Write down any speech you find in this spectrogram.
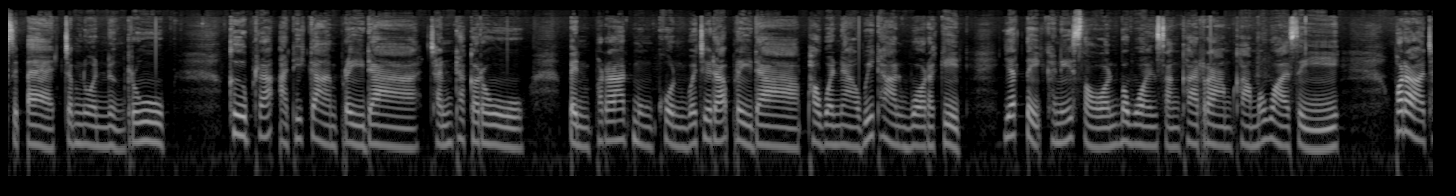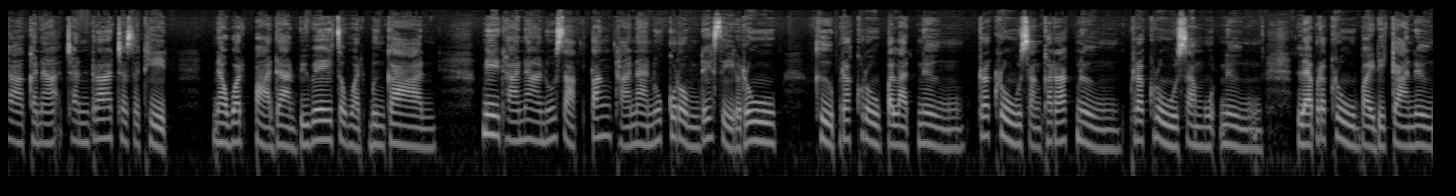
2568 จำนวนหนึ่งรูป คือพระอธิการปรีดา ชั้นทกโร เป็นพระราชมงคลวชิระปรีดา ภาวนาวิธานวรกิจ ยติคณิสรบวรสังคารามคามวาสี พระราชาคณะชั้นราชสถิตณวัดป่าด่านวิเวกจังหวัดบึงการ มีฐานานุศักตั้งฐานานุกรมได้สี่รูป คือพระครูประหลัดหนึ่ง พระครูสังครักษ์หนึ่ง พระครูสามุดหนึ่ง และพระครูใบดิกาหนึ่ง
